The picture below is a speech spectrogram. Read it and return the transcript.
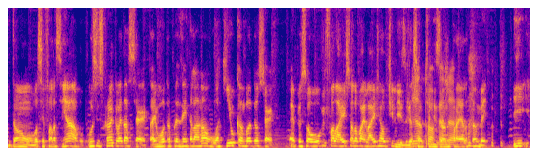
Então você fala assim, ah, use Scrum que vai dar certo. Aí o outro apresenta lá, não, aqui o Kanban deu certo. Aí a pessoa ouve falar isso, ela vai lá e já utiliza, já, já sai troca, utilizando para ela também. E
